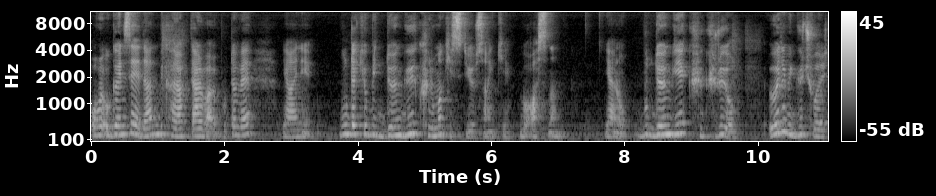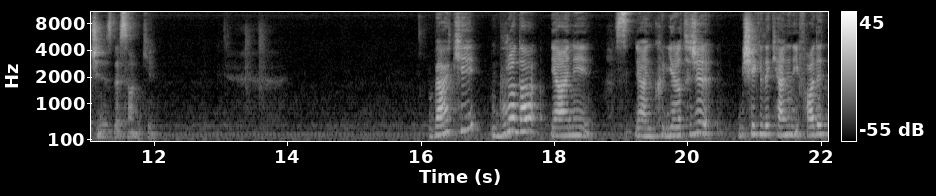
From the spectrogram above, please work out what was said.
organize eden bir karakter var burada ve yani buradaki bir döngüyü kırmak istiyor sanki bu aslan. Yani bu döngüye kükrüyor. Öyle bir güç var içinizde sanki. Belki burada yani yani yaratıcı bir şekilde kendini ifade et-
